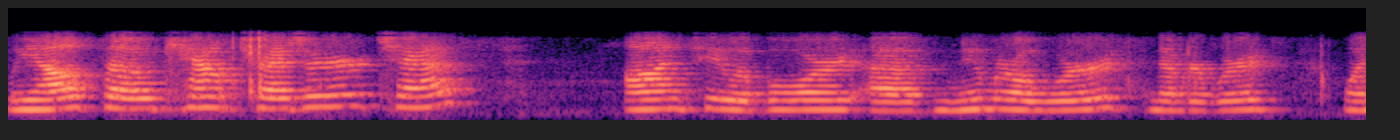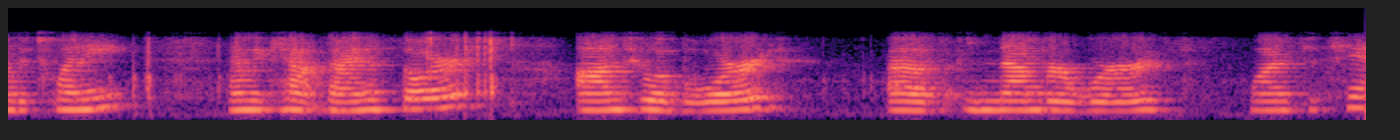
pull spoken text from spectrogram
We also count treasure chests onto a board of numeral words, number words, 1 to 20, and we count dinosaurs onto a board of number words, 1 to 10.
